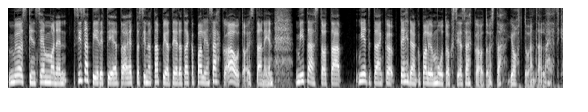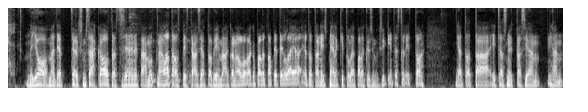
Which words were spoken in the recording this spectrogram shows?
myöskin semmoinen sisäpiiritieto, että sinä Tapio tiedät aika paljon sähköautoista, niin mitäs tota, mietitäänkö, tehdäänkö paljon muutoksia sähköautoista johtuen tällä hetkellä? No joo, mä en tiedä, tiedätkö sähköautoista sen enempää, mutta nämä latauspisteasiat on viime aikoina ollut aika paljon tapetilla ja, ja tota, niistä meillekin tulee paljon kysymyksiä kiinteistöliittoon. Ja tota, itse asiassa nyt taas ihan, ihan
